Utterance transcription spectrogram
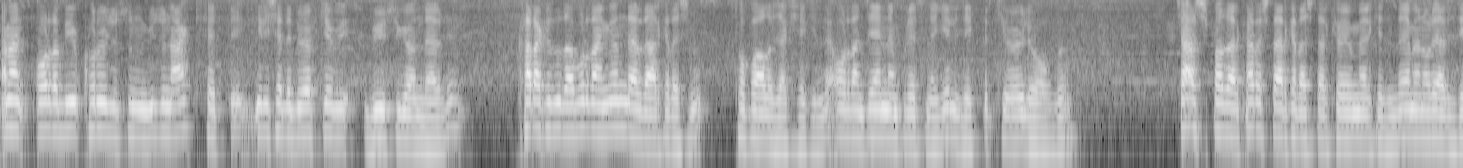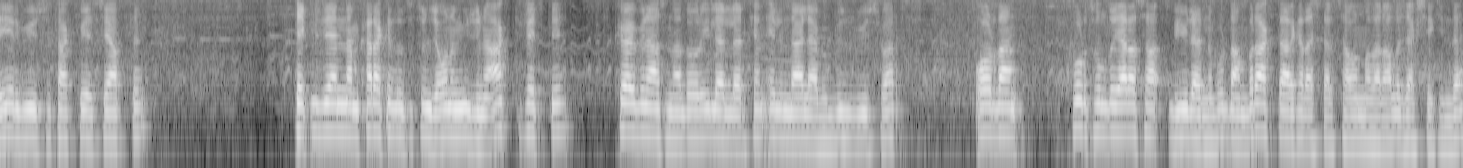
Hemen orada büyük koruyucusunun gücünü aktif etti. Girişe de bir öfke büyüsü gönderdi. Kara kızı da buradan gönderdi arkadaşımız. Topu alacak şekilde. Oradan cehennem kulesine gelecektir ki öyle oldu. Çarşı pazar karıştı arkadaşlar köyün merkezinde. Hemen oraya bir zehir büyüsü takviyesi yaptı. Tekli cehennem kara kızı tutunca onun yüzünü aktif etti. Köy binasına doğru ilerlerken elinde hala bir buz büyüsü var. Oradan kurtuldu yarasa büyülerini buradan bıraktı arkadaşlar savunmaları alacak şekilde.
